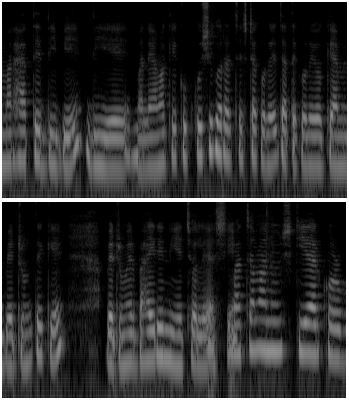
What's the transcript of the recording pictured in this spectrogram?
আমার হাতে দিবে, দিয়ে মানে আমাকে খুব খুশি করার চেষ্টা করে যাতে করে ওকে আমি বেডরুম থেকে বেডরুমের বাইরে নিয়ে চলে আসি। বাচ্চা মানুষ কি আর করব?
